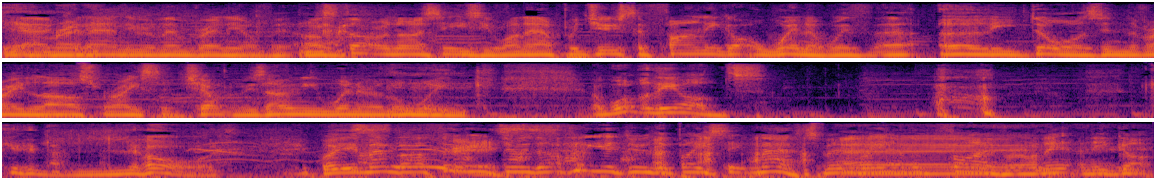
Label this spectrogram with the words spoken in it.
Yeah, I'm can. Andy remember any of it? I'll start with a nice easy one. Our producer finally got a winner with uh, early doors in the very last race at Cheltenham. His only winner of the Hmm. week. Uh, what were the odds? Good lord. Well, you remember, I think you do the, I think you do the basic maths. Remember, he had a fiver on it and he got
